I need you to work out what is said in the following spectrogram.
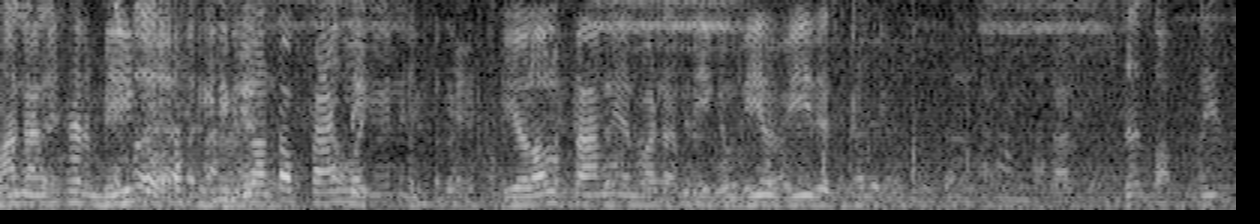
మా కమిషనర్ మీకు మీరంతా ఫ్యామిలీ యూఆర్ ఆల్ ఫ్యామిలీ అనమాట మీకు మీరు వీ రెస్పెక్ట్ ప్లీజ్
